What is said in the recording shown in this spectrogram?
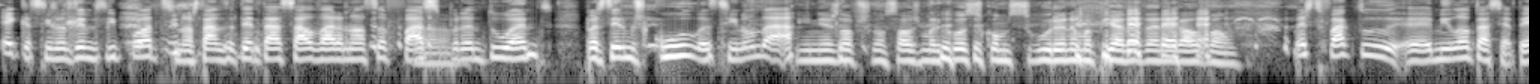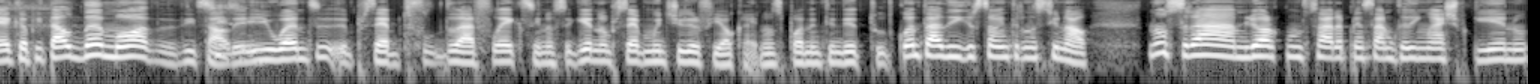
É que assim não temos hipótese. Nós estamos a tentar salvar a nossa face perante o ante para sermos cool, assim não dá. Inês Lopes Gonçalves marcou-se como segura numa piada da Ana Galvão. Mas de facto, eh, Milão está certo, é a capital da moda de Itália. Sim, sim. E o ante percebe de, dar flex e não sei o quê, não percebe muito geografia. Ok, não se pode entender de tudo. Quanto à digressão internacional, não será melhor começar a pensar um bocadinho mais pequeno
